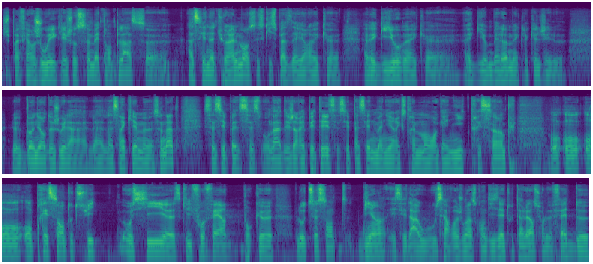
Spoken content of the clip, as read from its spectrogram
Je préfère jouer que les choses se mettent en place euh, assez naturellement. C'est ce qui se passe d'ailleurs avec euh, avec Guillaume, avec, avec Guillaume Bellhomme, avec lequel j'ai le, bonheur de jouer la, la, la cinquième sonate. Ça s'est on a déjà répété, ça s'est passé de manière extrêmement organique, très simple. On, on, on, on pressent tout de suite aussi euh, ce qu'il faut faire pour que l'autre se sente bien. Et c'est là où ça rejoint ce qu'on disait tout à l'heure sur le fait de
